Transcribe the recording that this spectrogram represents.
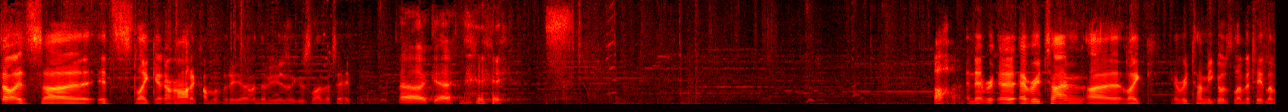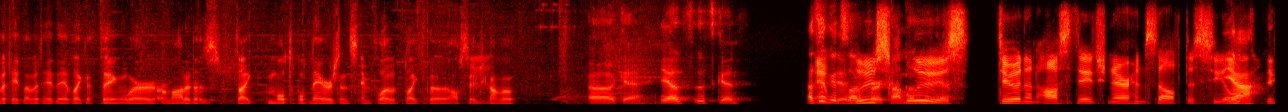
No, it's uh, it's like an erotic combo video, and the music is levitate. Oh, okay. Oh, And every uh, every time, uh, like every time he goes levitate, levitate, levitate, they have like a thing where Armada does like multiple nairs in the same float, like the offstage combo. oh, okay. Yeah, that's that's good. That's a good song for a Blues combo video. Clues doing an offstage nair himself to seal. Yeah, the-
